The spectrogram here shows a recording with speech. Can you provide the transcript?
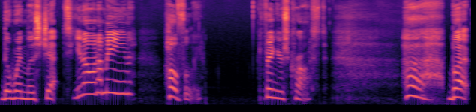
the winless Jets. You know what I mean? Hopefully. Fingers crossed. but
